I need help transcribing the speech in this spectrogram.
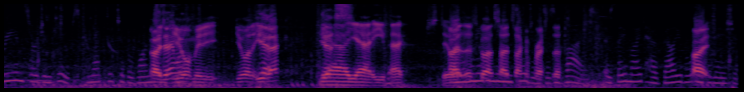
Three insurgent groups connected to the one. Alright, do you want me to... Do you want to Yeah. evac? Yeah, yeah, evac. Just do Alright, it. let's go outside so I can insurgents press the- as they might have valuable Alright. information.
